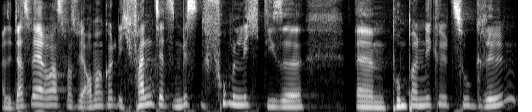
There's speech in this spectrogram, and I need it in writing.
Also das wäre was, was wir auch machen könnten. Ich fand es jetzt ein bisschen fummelig, diese ähm, Pumpernickel zu grillen,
